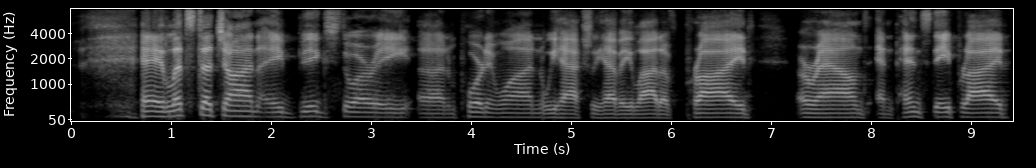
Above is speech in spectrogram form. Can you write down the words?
hey, let's touch on a big story, uh, an important one. We actually have a lot of pride around and Penn State pride.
